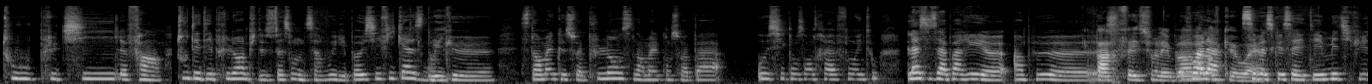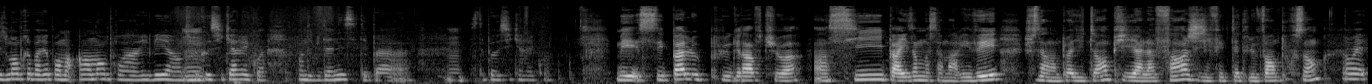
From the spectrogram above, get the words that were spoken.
tout plus chill, enfin, tout était plus lent. Et puis de toute façon, notre cerveau, il est pas aussi efficace. Donc Oui. euh, c'est normal que ce soit plus lent, c'est normal qu'on soit pas aussi concentré à fond et tout. Là, si ça paraît euh, un peu. euh, Parfait sur les bords, Voilà, ouais. c'est parce que ça a été méticuleusement préparé pendant un an pour arriver à un truc Mm. aussi carré, quoi. En début d'année, c'était pas. Mm. C'était pas aussi carré, quoi. Mais c'est pas le plus grave, tu vois. Ainsi, par exemple, moi ça m'est arrivé, je faisais un emploi du temps, puis à la fin, j'ai fait peut-être le 20%. Ouais,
